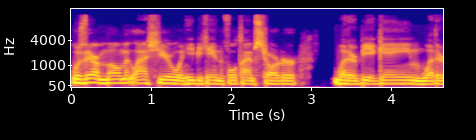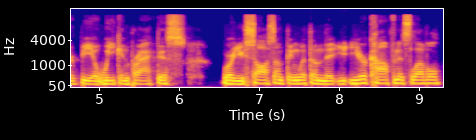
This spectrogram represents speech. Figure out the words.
Was there a moment last year when he became the full time starter, whether it be a game, whether it be a week in practice, where you saw something with him that your confidence level?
